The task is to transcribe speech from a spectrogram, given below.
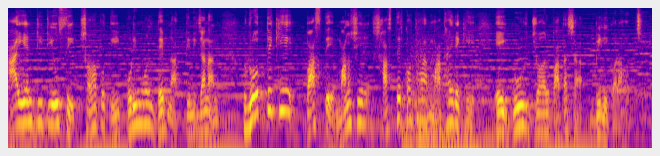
আইএনটিটিউসি সভাপতি পরিমল দেবনাথ, তিনি জানান, রোদ থেকে বাঁচতে মানুষের স্বাস্থ্যের কথা মাথায় রেখে এই গুড়, জল, বাতাসা বিলি করা হচ্ছে।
